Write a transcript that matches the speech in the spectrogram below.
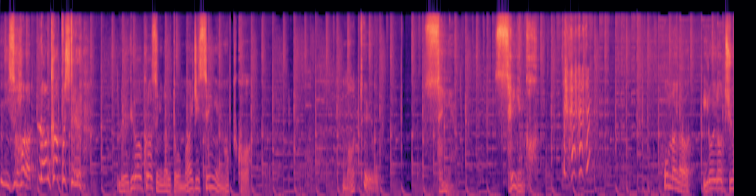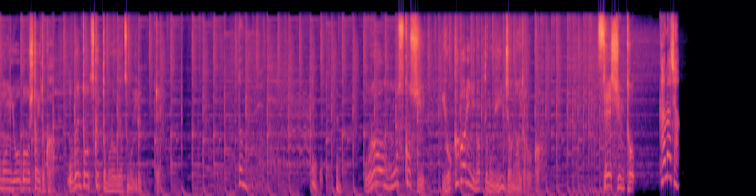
水原ランクアップしてる。レギュラークラスになると毎時1000円アップか。待てよ。1000円。1000円か。本来ならいろいろ注文要望したりとかお弁当作ってもらうやつもいるって。どうも。俺はもう少し欲張りになってもいいんじゃないだろうか。青春と。彼女。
